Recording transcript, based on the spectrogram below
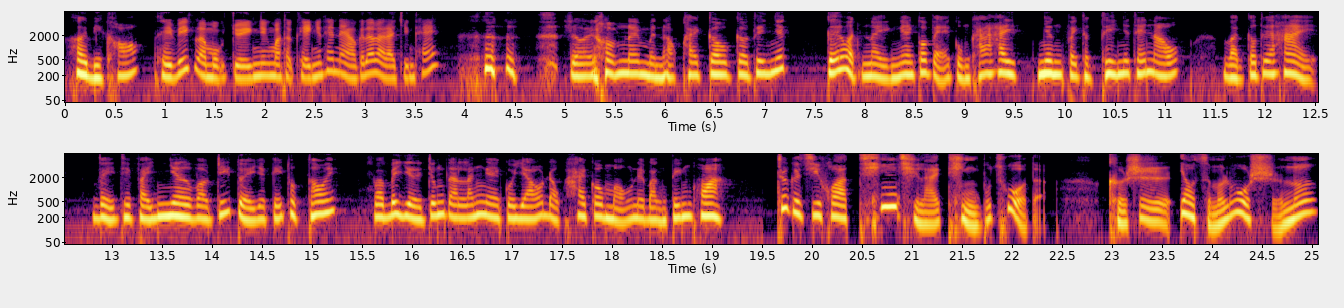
hơi bị khó. Thì viết là một chuyện nhưng mà thực hiện như thế nào cái đó là, là chuyện khác. Rồi hôm nay mình học hai câu. Câu thứ nhất, kế hoạch này nghe có vẻ cũng khá hay, nhưng phải thực thi như thế nào? Và câu thứ hai, vậy thì phải nhờ vào trí tuệ và kỹ thuật thôi. Và bây giờ chúng ta lắng nghe cô giáo đọc hai câu mẫu này bằng tiếng Hoa. 这个计划听起来挺不错的，可是要怎么落实呢？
